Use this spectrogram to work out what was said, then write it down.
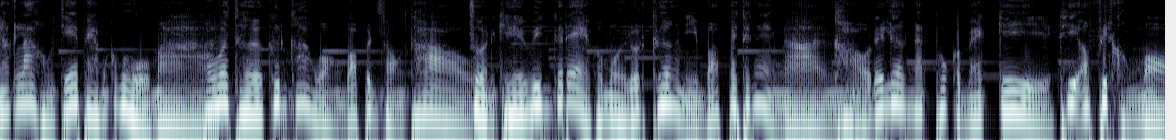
นักล่าของเจ๊แพมก็โผล่มาเพราะว่าเธอขึ้นค่าหัวของบ๊อบเป็นสองเท่า ส่วนเควินก็ได้แอบขโมยรถเครื่องหนีบ๊อบไปทั้งอย่างนั้น เขาได้เลือกนัดพบกับแม็กกี้ที่ออฟฟิศของหมอ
